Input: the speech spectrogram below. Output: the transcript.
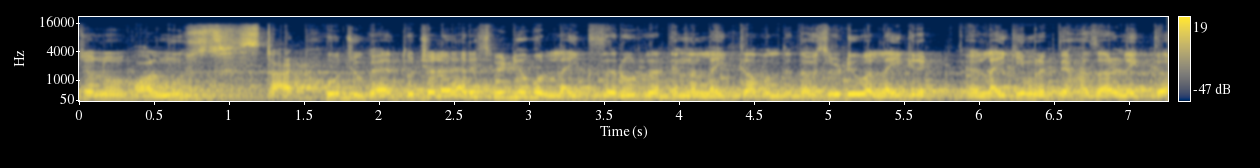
चलो ऑलमोस्ट स्टार्ट हो चुका है। तो चलो यार, इस वीडियो को लाइक ज़रूर कर देना। लाइक का बोल देता हूँ। इस वीडियो का लाइक लाइक ही में रखते हैं, हज़ार लाइक का।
